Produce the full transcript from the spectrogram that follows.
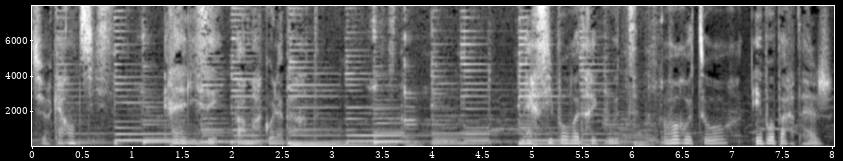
sur 46 réalisé par Margot Labarthe. Merci pour votre écoute, vos retours et vos partages.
